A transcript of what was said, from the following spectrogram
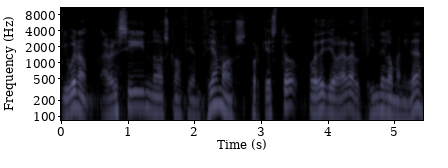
y bueno, a ver si nos concienciamos porque esto puede llevar al fin de la humanidad.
